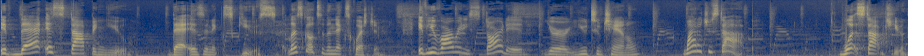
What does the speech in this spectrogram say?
if that is stopping you, that is an excuse. Let's go to the next question. If you've already started your YouTube channel, why did you stop? What stopped you?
